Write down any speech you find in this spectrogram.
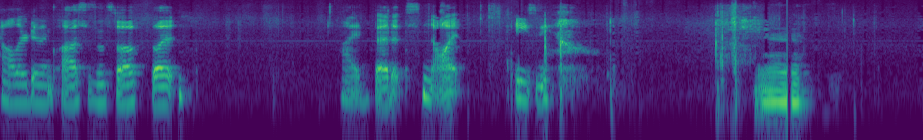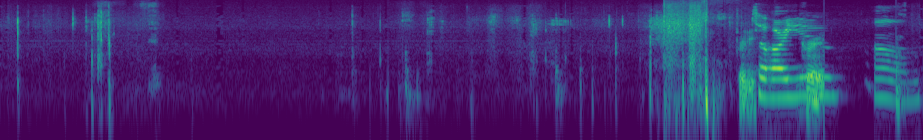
how they're doing classes and stuff, but I bet it's not easy. Yeah. Pretty. So are you um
